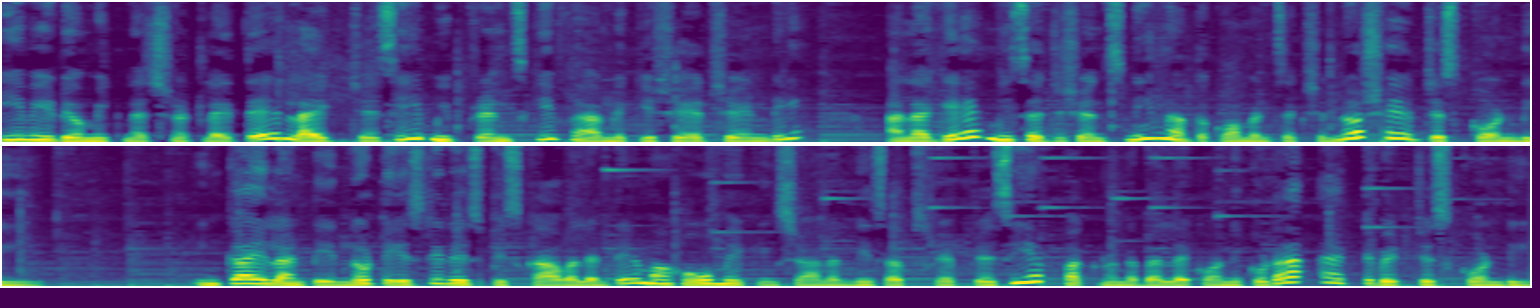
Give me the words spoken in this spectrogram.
ఈ వీడియో మీకు నచ్చినట్లయితే లైక్ చేసి మీ ఫ్రెండ్స్కి ఫ్యామిలీకి షేర్ చేయండి. అలాగే మీ సజెషన్స్ని నాతో కామెంట్ సెక్షన్లో షేర్ చేసుకోండి. ఇంకా ఇలాంటి ఎన్నో టేస్టీ రెసిపీస్ కావాలంటే మా హోమ్ మేకింగ్ ఛానల్ని సబ్స్క్రైబ్ చేసి పక్కనున్న బెల్ ఐకాన్ని కూడా యాక్టివేట్ చేసుకోండి.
